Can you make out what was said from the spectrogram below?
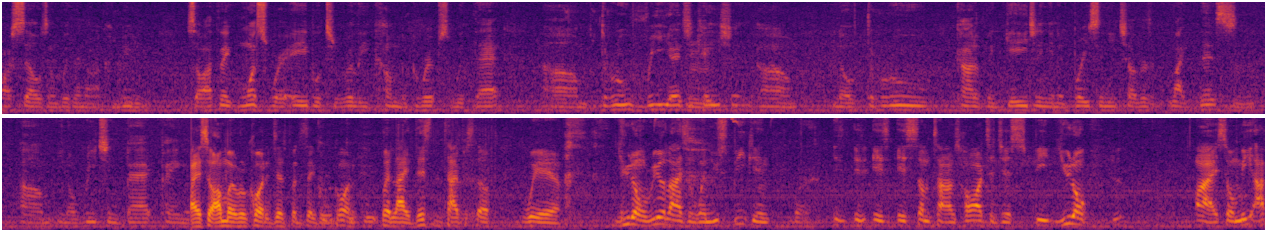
ourselves and within our community. So I think once we're able to really come to grips with that um, through re-education um, you know through kind of engaging and embracing each other like this um, you know reaching back paying All right, so I'm gonna record it just for the sake of recording. But like this is the type of stuff where you don't realize it when you're speaking, it, it, it's, it's sometimes hard to just speak. You don't. All right, so me, I,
